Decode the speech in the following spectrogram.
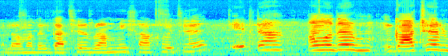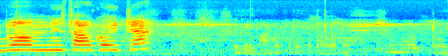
বলো আমাদের গাছের ব্রাহ্মী শাক হয়েছে। এটা আমাদের গাছের বাম্মি শাক হয়েছে। সেগুলো ভালো করে কথা বলো। সুন্দর টোন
